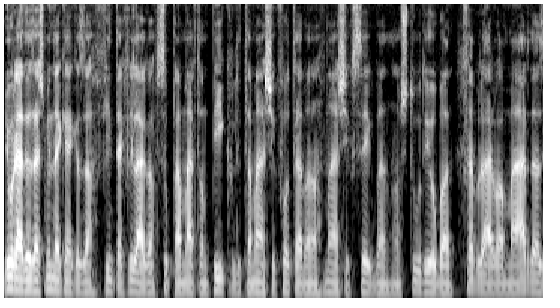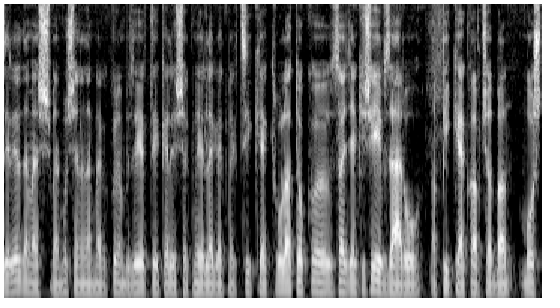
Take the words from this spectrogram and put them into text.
Jó rádiózás mindenkinek, ez a fintech világa. Szupán Márton Pík, itt a másik fotelben, a másik székben, a stúdióban. Február van már, de azért érdemes, mert most jelennek meg a különböző értékelések, mérlegek, meg cikkek rólatok. Szóval egy ilyen kis évzáró a pikkel kapcsolatban most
